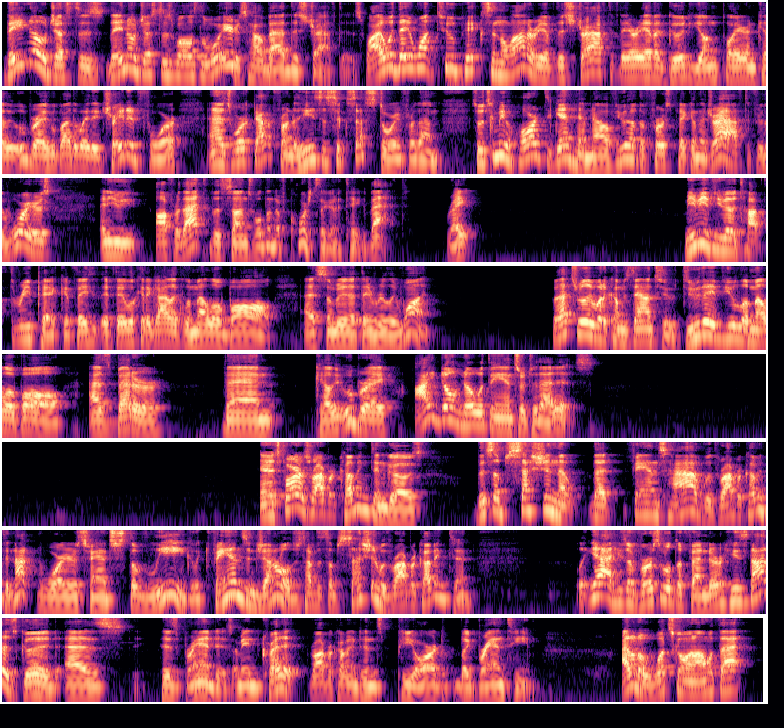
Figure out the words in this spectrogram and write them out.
They know just as they know just as well as the Warriors how bad this draft is. Why would they want two picks in the lottery of this draft if they already have a good young player in Kelly Oubre, who by the way they traded for and has worked out for them? He's a success story for them. So it's gonna be hard to get him. Now, if you have the first pick in the draft, if you're the Warriors, and you offer that to the Suns, well then of course they're gonna take that, right? Maybe if you have a top three pick, if they if they look at a guy like LaMelo Ball as somebody that they really want. But that's really what it comes down to. Do they view LaMelo Ball as better than Kelly Oubre? I don't know what the answer to that is. And as far as Robert Covington goes, this obsession that that fans have with Robert Covington, not Warriors fans, just the league, like fans in general, just have this obsession with Robert Covington. Yeah, he's a versatile defender. He's not as good as his brand is. I mean, credit Robert Covington's PR like brand team. I don't know what's going on with that.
